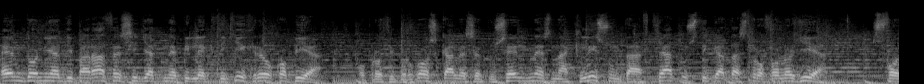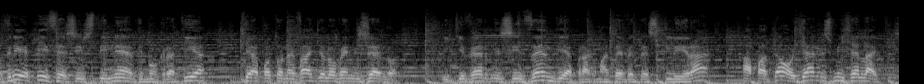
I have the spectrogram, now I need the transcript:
Έντονη αντιπαράθεση για την επιλεκτική χρεοκοπία. Ο Πρωθυπουργός κάλεσε τους Έλληνες να κλείσουν τα αυτιά τους στην καταστροφολογία. Σφοδρή επίθεση στη Νέα Δημοκρατία και από τον Ευάγγελο Βενιζέλο. Η κυβέρνηση δεν διαπραγματεύεται σκληρά, απαντά ο Γιάννης Μιχελάκης.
